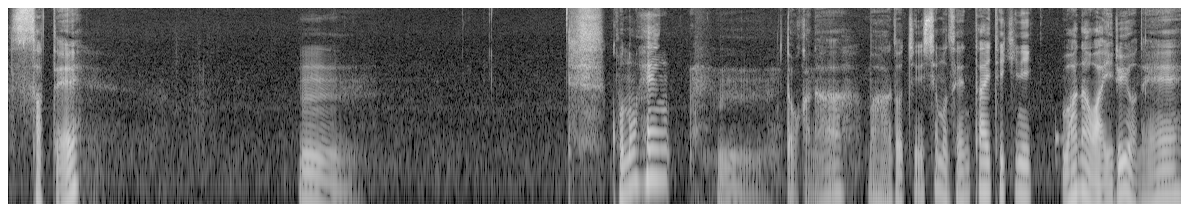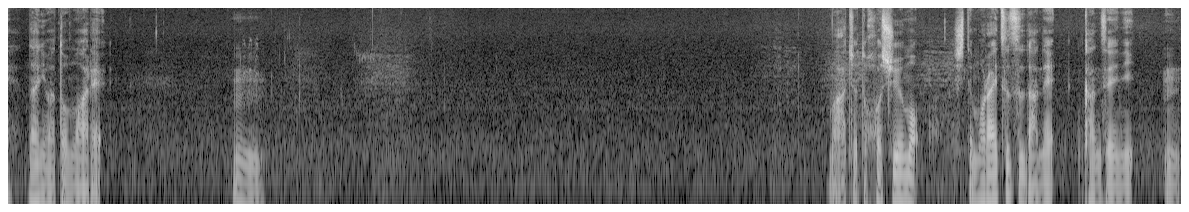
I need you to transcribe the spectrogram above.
さてうんこの辺うんどうかなまあどっちにしても全体的に罠はいるよね。何はともあれ。うん。まあちょっと補修もしてもらいつつだね。完全に。うん。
